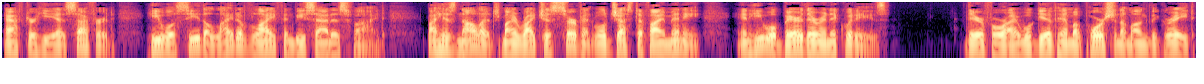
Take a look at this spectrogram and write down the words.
After he has suffered, he will see the light of life and be satisfied. By his knowledge my righteous servant will justify many, and he will bear their iniquities. Therefore I will give him a portion among the great,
